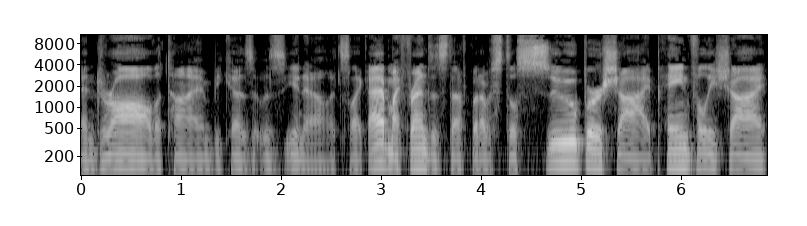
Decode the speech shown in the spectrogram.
and draw all the time because it was you know it's like I had my friends and stuff, but I was still super shy, painfully shy.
